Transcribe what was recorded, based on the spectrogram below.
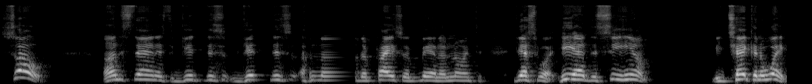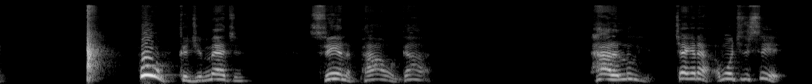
so. Understand is to get this, get this another price of being anointed. Guess what? He had to see him be taken away. Whoo! Could you imagine seeing the power of God? Hallelujah. Check it out. I want you to see it.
